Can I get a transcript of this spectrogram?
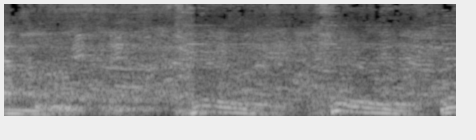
and t w two, one.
